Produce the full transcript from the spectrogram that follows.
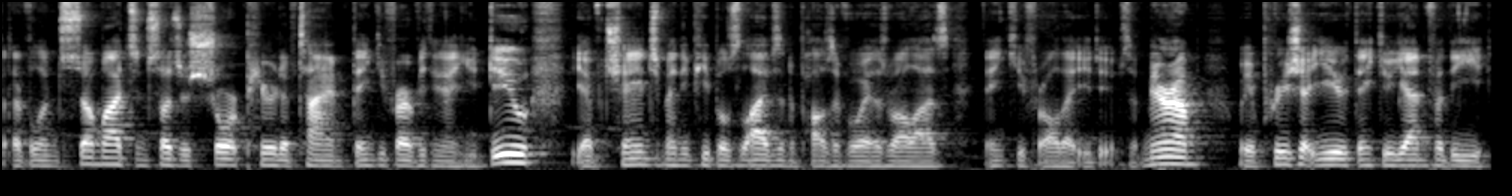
But I've learned so much in such a short period of time. Thank you for everything that you do. You have changed many people's lives in a positive way, as well as thank you for all that you do. So, Miriam, we appreciate you. Thank you again for the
